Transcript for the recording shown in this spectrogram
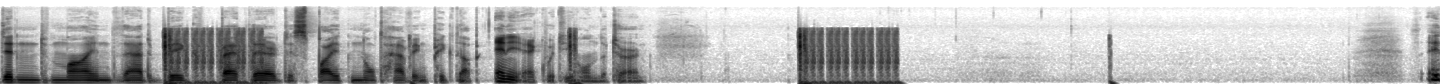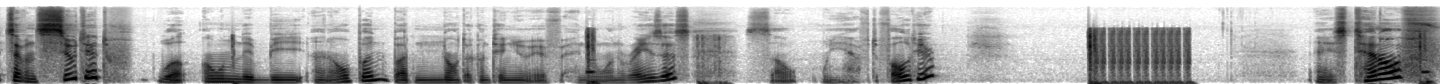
didn't mind that big bet there despite not having picked up any equity on the turn. 8-7 suited will only be an open, but not a continue if anyone raises. So we have to fold here. Ace 10 off.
